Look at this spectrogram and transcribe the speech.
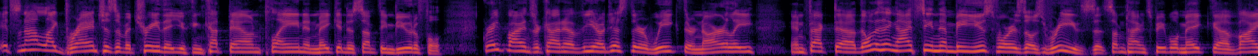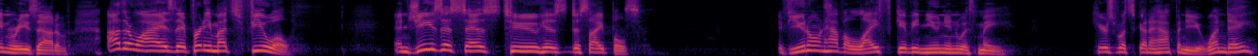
It's not like branches of a tree that you can cut down plane and make into something beautiful. Grapevines are kind of, you know, just they're weak, they're gnarly. In fact, uh, the only thing I've seen them be used for is those wreaths that sometimes people make uh, vine wreaths out of. Otherwise, they're pretty much fuel. And Jesus says to his disciples, if you don't have a life giving union with me, here's what's going to happen to you. One day,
